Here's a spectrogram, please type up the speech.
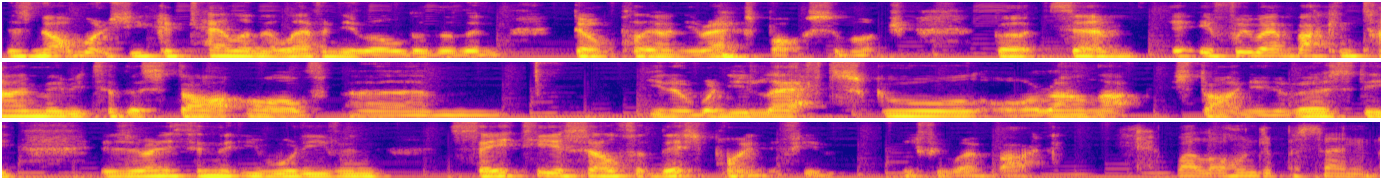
there's not much you could tell an 11 year old other than don't play on your Xbox so much. But um, if we went back in time, maybe to the start of, um, you know, when you left school or around that starting university, is there anything that you would even say to yourself at this point if you if you went back? Well, 100%.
